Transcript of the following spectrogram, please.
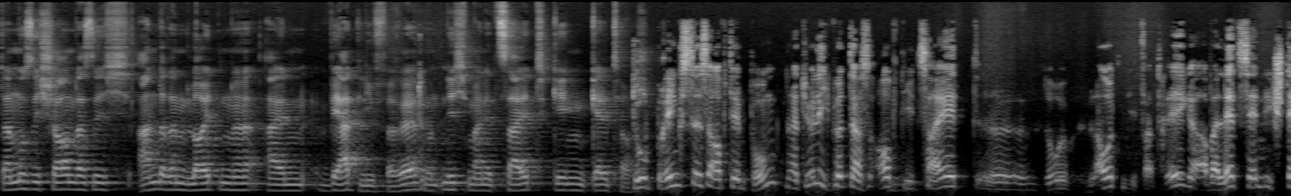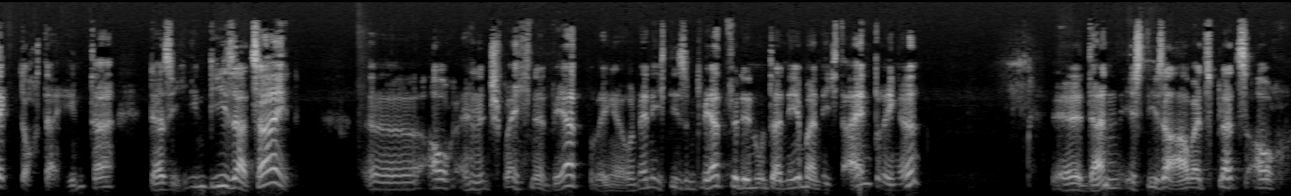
dann muss ich schauen, dass ich anderen Leuten einen Wert liefere und nicht meine Zeit gegen Geld tausche. Du bringst es auf den Punkt. Natürlich wird das auf die Zeit, äh, so lauten die Verträge, aber letztendlich steckt doch dahinter, dass ich in dieser Zeit äh, auch einen entsprechenden Wert bringe. Und wenn ich diesen Wert für den Unternehmer nicht einbringe, dann ist dieser Arbeitsplatz auch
